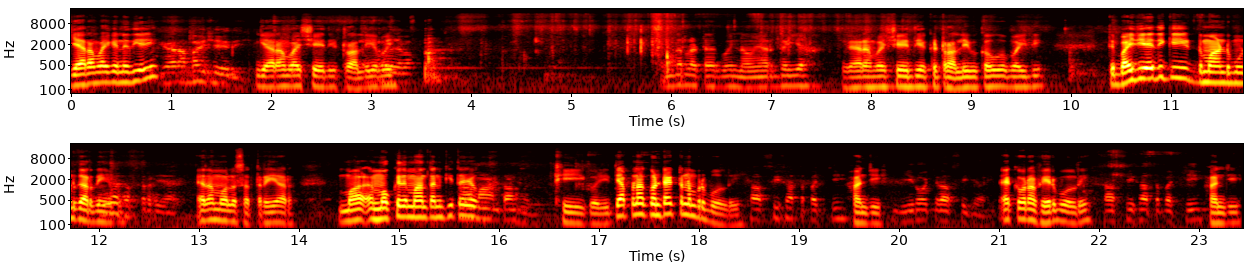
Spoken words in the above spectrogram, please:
11 ਬਾਈ ਕਿੰਨੇ ਦੀ ਹੈ ਜੀ? 11 ਬਾਈ 6 ਦੀ। 11 ਬਾਈ 6 ਦੀ ਟਰਾਲੀ ਹੈ ਬਾਈ। ਅੰਦਰਲਾ ਟਾਇਰ ਬਾਈ ਨਵੇਂ ਵਰਗਾ ਹੀ ਆ। 11 ਬਾਈ 6 ਦੀ ਇੱਕ ਟਰਾਲੀ ਵਿਕਾਊਗਾ ਬਾਈ ਦੀ। ਤੇ ਬਾਈ ਜੀ ਇਹਦੀ ਕੀ ਡਿਮਾਂਡ ਡਮੂੰਡ ਕਰਦੇ ਆ? 70000 ਇਹਦਾ ਮੁੱਲ 70000 ਮਾ- ਮੌਕੇ ਤੇ ਮਾਨਤਨ ਕੀਤਾ ਜਾਊ? ਮਾਨਤਾਨ ਹੋ ਜੀ ਠੀਕ ਹੋ ਜੀ। ਤੇ ਆਪਣਾ ਕੰਟੈਕਟ ਨੰਬਰ ਬੋਲ ਦਿਓ ਜੀ। 87725 ਹਾਂਜੀ। 08440 ਇੱਕ ਵਾਰ ਫੇਰ ਬੋਲ ਦਿਓ 87725 ਹਾਂਜੀ।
